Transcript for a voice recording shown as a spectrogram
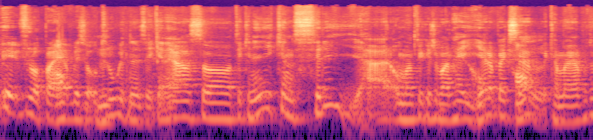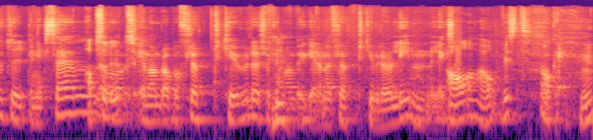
Eh, Förlåt bara, jag blir så otroligt nyfiken. Är alltså tekniken fri här? Om man tycker sig vara en hejare på Excel, kan man göra prototypen i Excel? Absolut. Är man bra på flörtkulor så kan man bygga det med flörtkulor och lim liksom? ja, ja visst. Okej. Mm.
